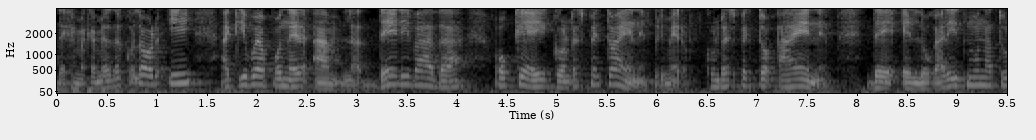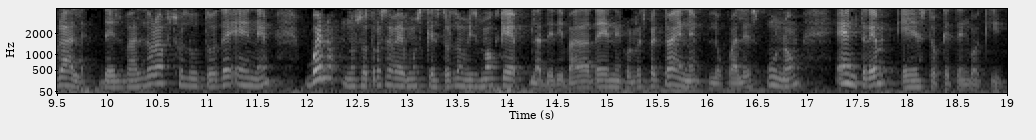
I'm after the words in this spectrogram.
déjame cambiar de color y aquí voy a poner la derivada, ok, con respecto a n primero. Con respecto a n del logaritmo natural del valor absoluto de n, bueno, nosotros sabemos que esto es lo mismo que la derivada de n con respecto a n, lo cual es 1, entre esto que tengo aquí,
